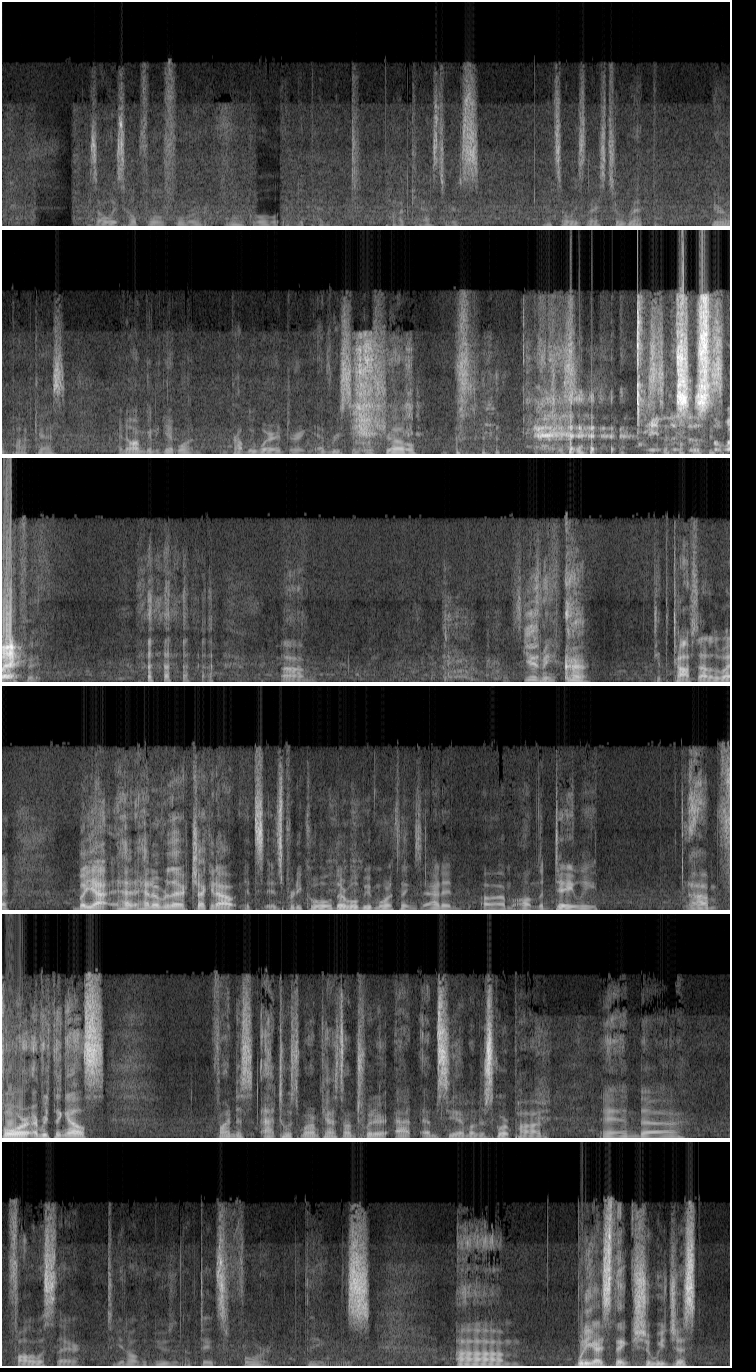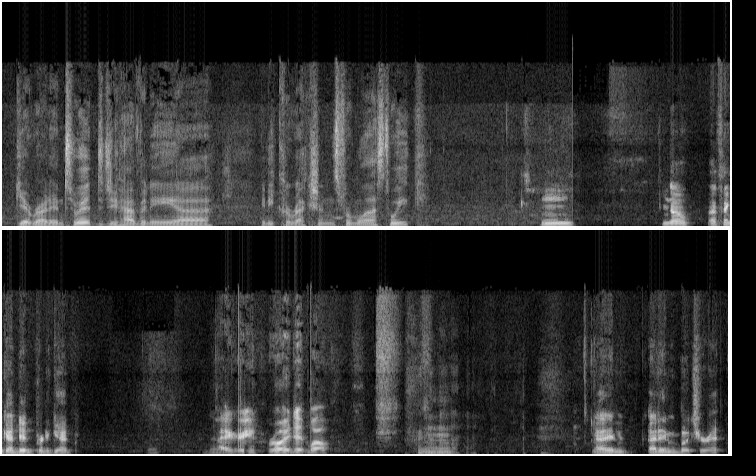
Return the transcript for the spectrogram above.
is always helpful for local independent podcasters, and it's always nice to rep your own podcast. I know I'm going to get one and probably wear it during every single show. I mean, So this is the way. um, excuse me. Get the coughs out of the way. But yeah, head, head over there, check it out. It's it's pretty cool. There will be more things added um, on the daily. Um, for everything else, find us at Twist My Armcast on Twitter at MCM underscore pod, and uh, follow us there to get all the news and updates for things. Um, what do you guys think? Should we just get right into it? Did you have any uh, any corrections from last week? Mm, no, I think I did pretty good. No? I agree. Roy did well. Mm. I didn't. I didn't butcher it.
